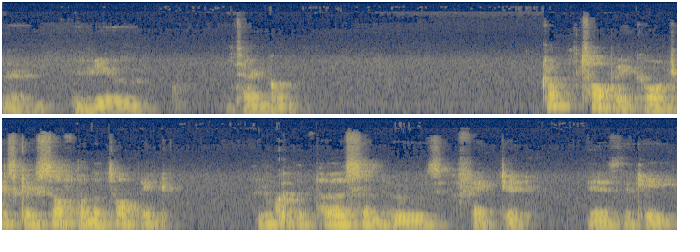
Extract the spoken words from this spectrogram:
and review the tangle. Drop the topic or just go soft on the topic and look at the person who's affected. is the key.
